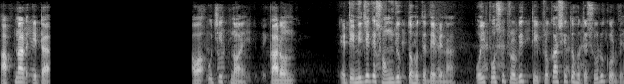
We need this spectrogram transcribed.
আপনার এটা খাওয়া উচিত নয়। কারণ এটি নিজেকে সংযুক্ত হতে দেবে না, ওই পশু প্রবৃত্তি প্রকাশিত হতে শুরু করবে।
